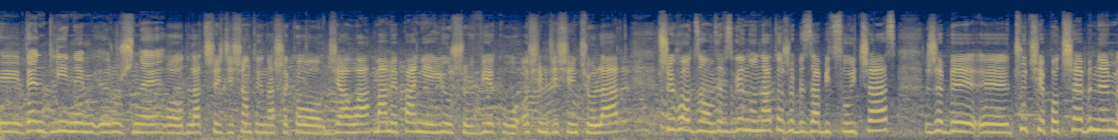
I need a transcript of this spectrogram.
y, wędliny różne. Od lat 60. nasze koło działa. Mamy panie już w wieku 80 lat. Przychodzą ze względu na to, żeby zabić swój czas, żeby czuć się potrzebnym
